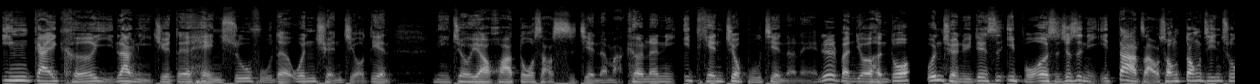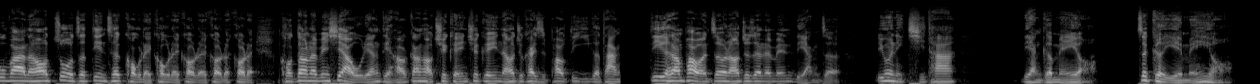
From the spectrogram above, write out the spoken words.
应该可以让你觉得很舒服的温泉酒店，你就要花多少时间了嘛？可能你一天就不见了呢。日本有很多温泉旅店是一泊二十，就是你一大早从东京出发，然后坐着电车，扣嘞扣嘞扣嘞扣嘞扣嘞扣到那边下午两点，好，刚好 check in check in，然后就开始泡第一个汤。第一个汤泡完之后，然后就在那边凉着，因为你其他两个没有，这个也没有。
